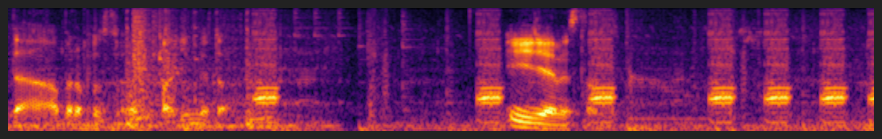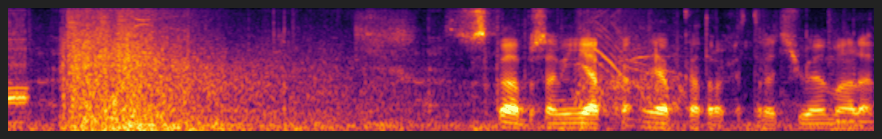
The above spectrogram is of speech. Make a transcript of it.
Dobra, po prostu odpalimy to. I idziemy stąd. Szkoda, przynajmniej jabłka, jabłka trochę straciłem, ale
